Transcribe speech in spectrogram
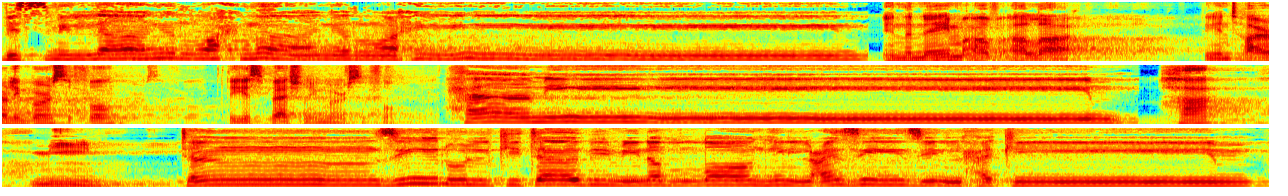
بسم الله الرحمن الرحيم In the name of Allah, the entirely merciful, the especially merciful. حميم Ha Mim. تنزيل الكتاب من الله العزيز الحكيم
